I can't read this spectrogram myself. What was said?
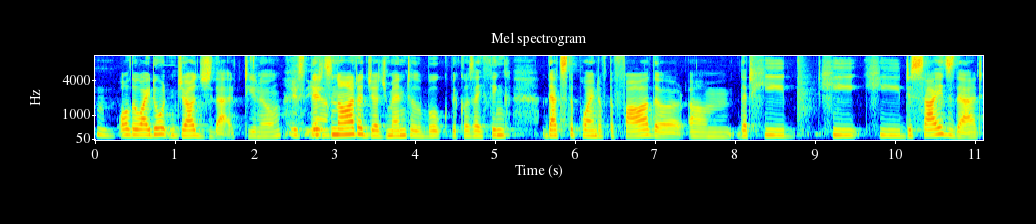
Hmm. Although I don't judge that, you know. Is- yeah. It's not a judgmental book because I think that's the point of the father um, that he he he decides that,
